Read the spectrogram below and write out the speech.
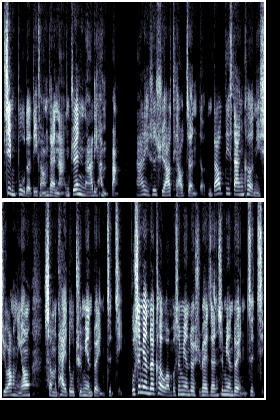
进步的地方在哪？你觉得你哪里很棒？哪里是需要调整的？你到第三课，你希望你用什么态度去面对你自己？不是面对课文，不是面对徐佩珍，是面对你自己。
